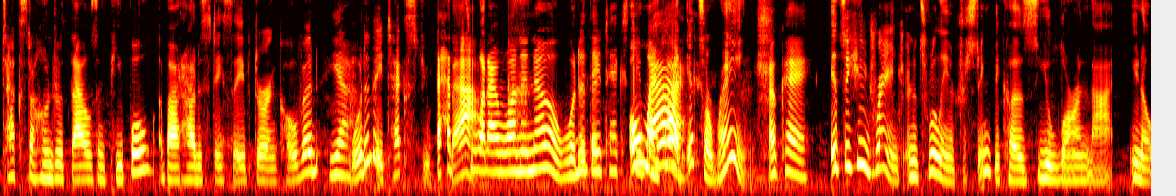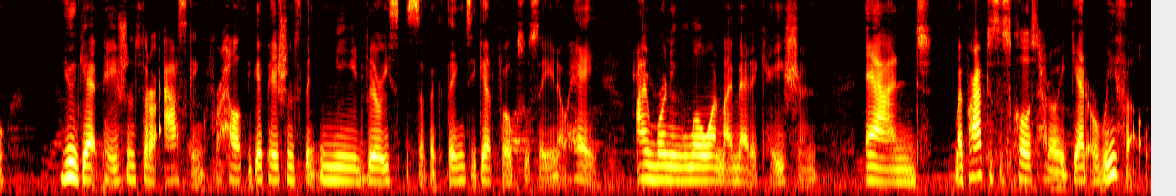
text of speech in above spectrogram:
text 100,000 people about how to stay safe during COVID. Yeah. What do they text you That's back? what I want to know. What do they text oh you back? Oh my? God, it's a range. okay. It's a huge range, and it's really interesting because you learn that, you know, you get patients that are asking for help. You get patients that need very specific things. You get folks who say, you know, hey, I'm running low on my medication and my practice is closed. How do I get a refill?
